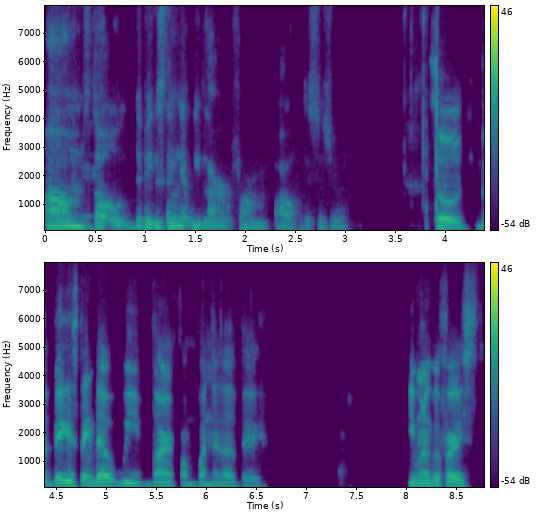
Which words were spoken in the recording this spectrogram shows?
Um, so the biggest thing that we learned from oh, this is you. So the biggest thing that we learned from one another. You want to go first?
